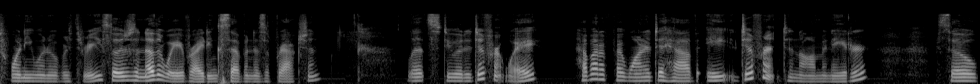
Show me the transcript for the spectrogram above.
21 over 3. So there's another way of writing 7 as a fraction. Let's do it a different way. How about if I wanted to have a different denominator? So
